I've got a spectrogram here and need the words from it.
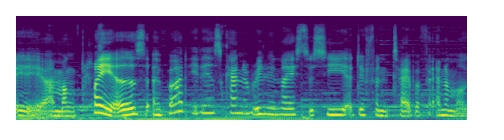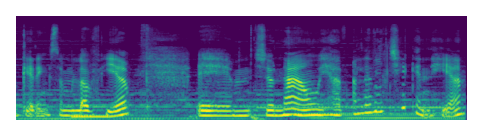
uh, among players uh, but it is kind of really nice to see a different type of animal getting some love here. Um, so now we have a little chicken here.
